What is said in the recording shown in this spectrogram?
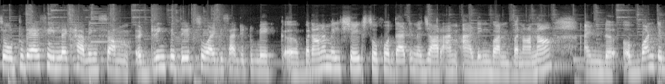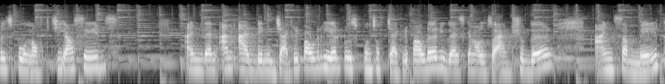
So today i feel like having some uh, drink with it. So i decided to make uh, banana milkshake. So for that in a jar i'm adding one banana and uh, one tablespoon of chia seeds. And then i'm adding jaggery powder here two spoons of jaggery powder. You guys can also add sugar and some milk.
